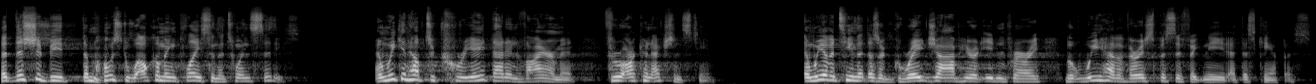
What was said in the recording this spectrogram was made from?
That this should be the most welcoming place in the Twin Cities. And we can help to create that environment through our connections team. And we have a team that does a great job here at Eden Prairie, but we have a very specific need at this campus,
